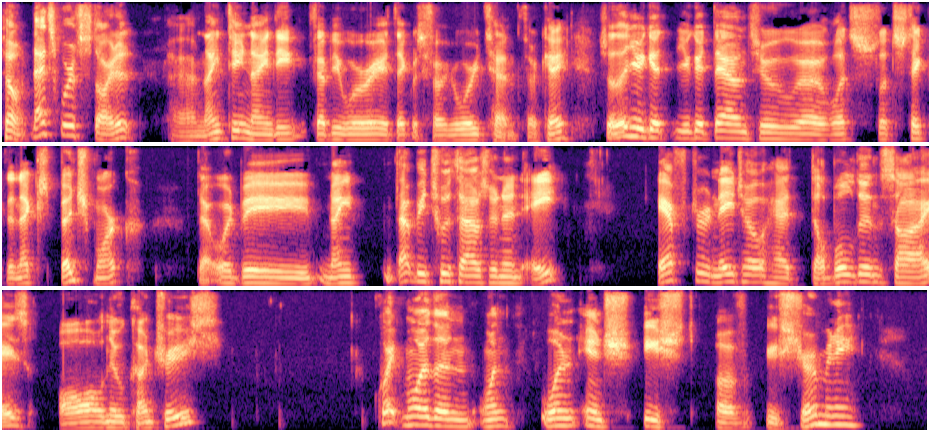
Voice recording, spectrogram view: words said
So that's where it started. 1990 uh, February I think it was February 10th okay so then you get you get down to uh, let's let's take the next benchmark that would be nine that would be 2008 after NATO had doubled in size all new countries quite more than one one inch east of East Germany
